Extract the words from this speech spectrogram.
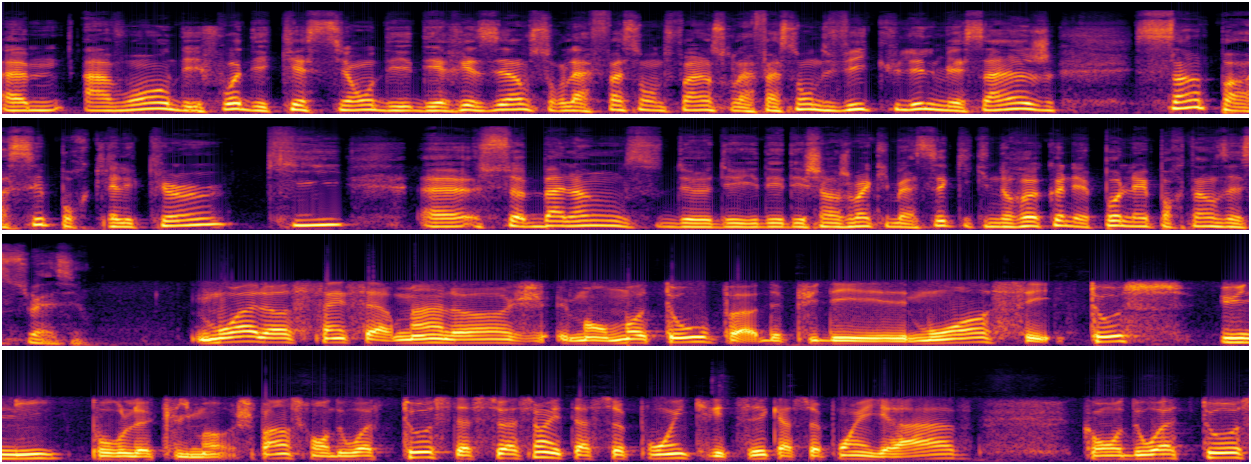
euh, avoir des fois des questions, des, des réserves sur la façon de faire, sur la façon de véhiculer le message sans passer pour quelqu'un qui euh, se balance de, des- changements climatiques et qui ne reconnaît pas l'importance de la situation? Moi, là, sincèrement, là, mon motto p- depuis des mois, c'est tous unis pour le climat. Je pense qu'on doit tous, la situation est à ce point critique, à ce point grave, qu'on doit tous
